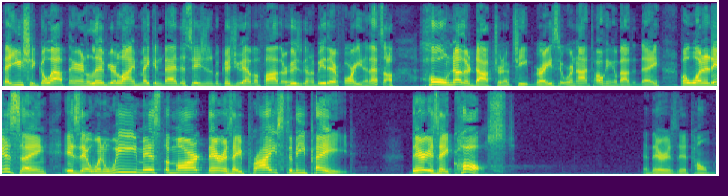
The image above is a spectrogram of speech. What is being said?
that you should go out there and live your life making bad decisions because you have a father who's going to be there for you now that's a whole nother doctrine of cheap grace that we're not talking about today. But what it is saying is that when we miss the mark, there is a price to be paid, there is a cost, and there is the atonement.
